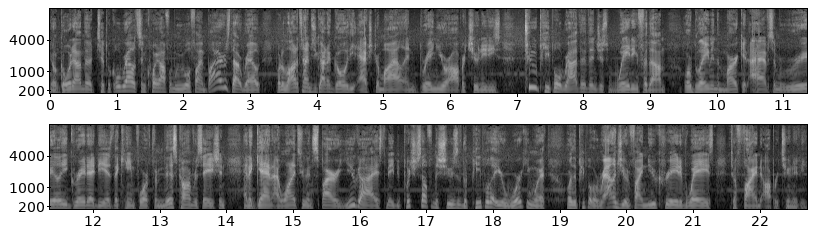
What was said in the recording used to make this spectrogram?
you know, go down the typical routes, and quite often we will find buyers that route. But a lot of times you got to go the extra mile and bring your opportunities to people rather than just waiting for them or blaming the market. I have some really great ideas that came forth from this conversation. And again, I wanted to inspire you guys to maybe put yourself in the shoes of the people that you're working with or the people around you and find new creative ways to find opportunity.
